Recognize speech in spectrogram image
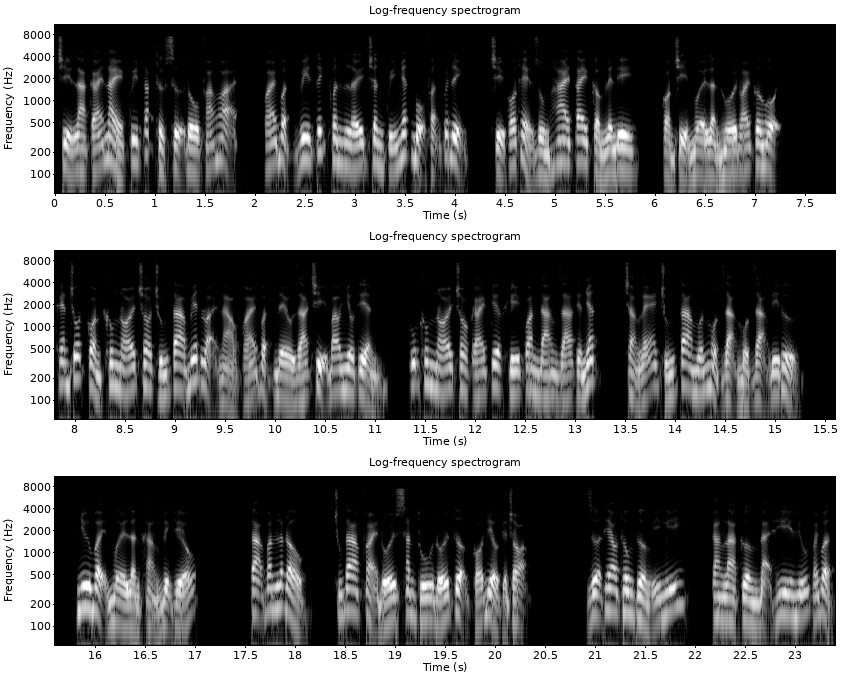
Chỉ là cái này quy tắc thực sự đồ phá hoại, quái vật vi tích phân lấy chân quý nhất bộ phận quyết định, chỉ có thể dùng hai tay cầm lên đi, còn chỉ mười lần hối đoái cơ hội. Then chốt còn không nói cho chúng ta biết loại nào quái vật đều giá trị bao nhiêu tiền, cũng không nói cho cái kia khí quan đáng giá tiền nhất, chẳng lẽ chúng ta muốn một dạng một dạng đi thử? Như vậy mười lần khẳng định thiếu. Tạ văn lắc đầu, chúng ta phải đối săn thú đối tượng có điều tuyển chọn. Dựa theo thông thường ý nghĩ, càng là cường đại hy hữu quái vật,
